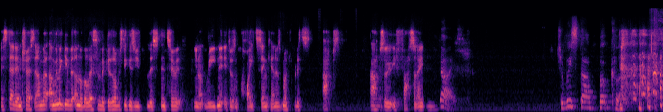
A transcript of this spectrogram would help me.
it's dead interesting. I'm gonna I'm gonna give it another listen because obviously because you're listening to it, you're not reading it, it doesn't quite sink in as much, but it's abs- absolutely fascinating. Guys, should we start book club?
